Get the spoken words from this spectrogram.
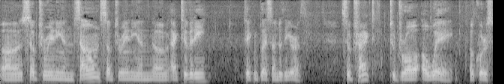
Uh, subterranean sound, subterranean uh, activity taking place under the earth. Subtract, to draw away. Of course,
